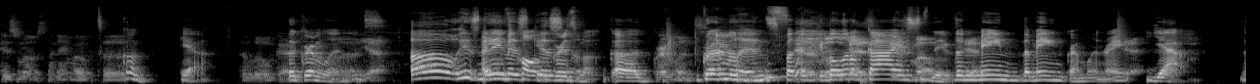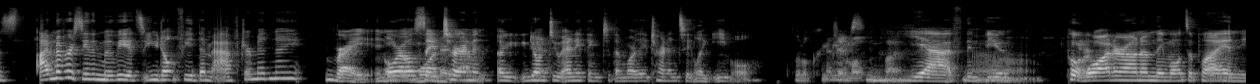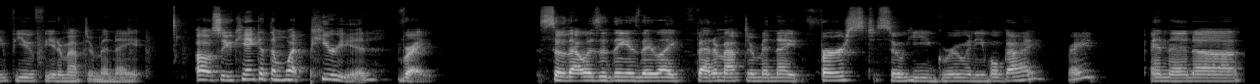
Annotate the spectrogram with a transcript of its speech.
Gizmo's the name of the called yeah, the little guy. the from, uh, Gremlins. yeah, Oh, his name is called Gizmo. Gizmo. Uh, Gremlins. Gremlins, but the, Yeah, the little little guy's guys, Gizmo. the Yeah. main, the main gremlin, right? Yeah. yeah, This- I've never seen the movie. It's you don't feed them after midnight, right. and or else they turn. them. Uh, you don't do anything to them, or they turn into like evil little And creatures. they. Yeah, if, if you Oh. put water on them, they multiply, and if you feed them after midnight, oh, so you can't get them wet. Period. right. So that was the thing is they like fed him after midnight first, so he grew an evil guy, right? And then uh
